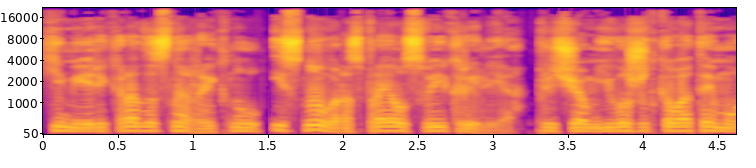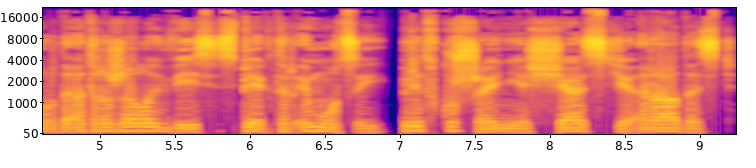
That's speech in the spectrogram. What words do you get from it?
Химерик радостно рыкнул и снова расправил свои крылья. Причем его жутковатая морда отражала весь спектр эмоций. Предвкушение, счастье, радость.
